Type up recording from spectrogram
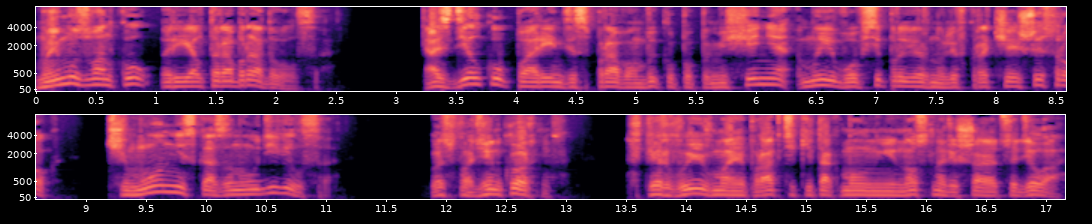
Моему звонку риэлтор обрадовался. А сделку по аренде с правом выкупа помещения мы и вовсе провернули в кратчайший срок, чему он несказанно удивился. «Господин Кортнев, впервые в моей практике так молниеносно решаются дела».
